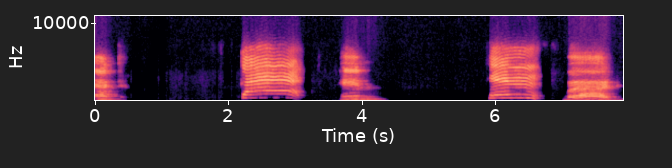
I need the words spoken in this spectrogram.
cat Cat. hen Hen. bird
